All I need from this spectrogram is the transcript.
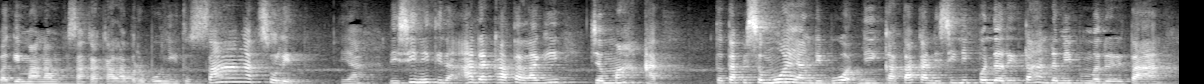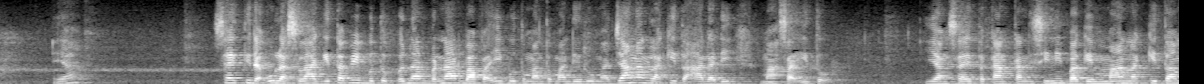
bagaimana sangkakala berbunyi itu sangat sulit, ya. Di sini tidak ada kata lagi jemaat, tetapi semua yang dibuat dikatakan di sini penderitaan demi penderitaan, ya. Saya tidak ulas lagi, tapi betul benar-benar Bapak Ibu teman-teman di rumah janganlah kita ada di masa itu yang saya tekankan di sini bagaimana kita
